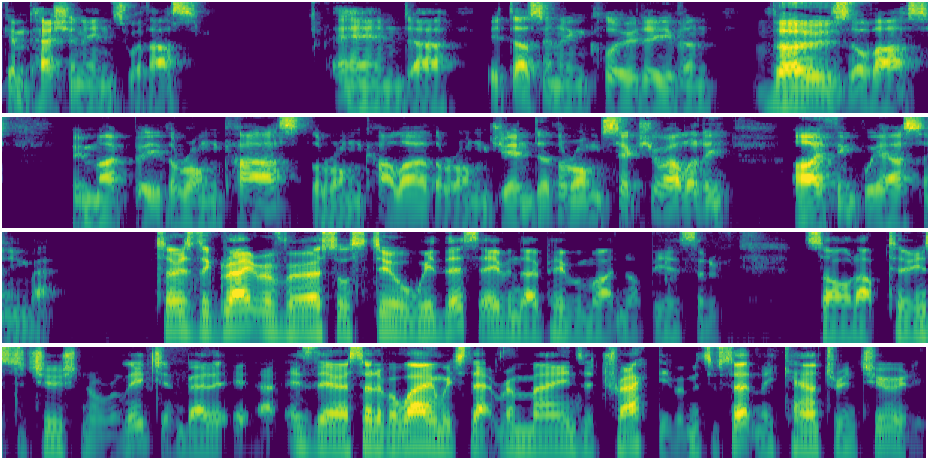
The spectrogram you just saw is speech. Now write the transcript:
compassion ends with us. And uh, it doesn't include even those of us who might be the wrong caste, the wrong color, the wrong gender, the wrong sexuality. I think we are seeing that. So is the great reversal still with us, even though people might not be as sort of sold up to institutional religion? But uh, is there a sort of a way in which that remains attractive? I mean, it's certainly counterintuitive.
